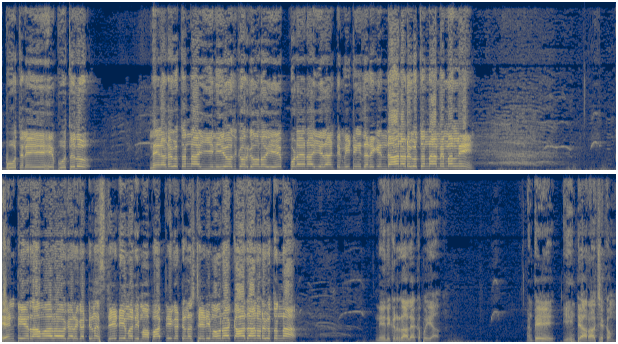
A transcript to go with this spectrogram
బూతులే బూతులు. నేను అడుగుతున్నా ఈ నియోజకవర్గంలో ఎప్పుడైనా ఇలాంటి మీటింగ్ జరిగిందా అని అడుగుతున్నా మిమ్మల్ని. ఎన్టీ రామారావు గారు కట్టిన స్టేడియం అది మా పార్టీ కట్టిన స్టేడియం అవునా కాదా అని అడుగుతున్నా. నేను ఇక్కడ రాలేకపోయా. అంటే ఏంటి ఆ రాచకం?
